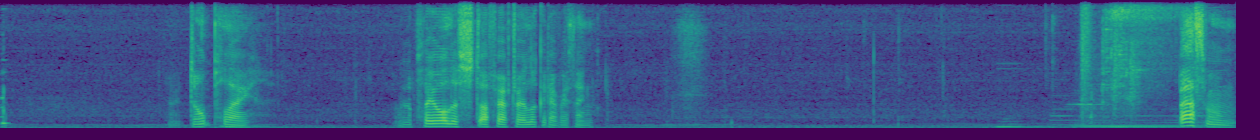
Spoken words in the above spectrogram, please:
Right, don't play. I'm gonna play all this stuff after I look at everything. Bathroom.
